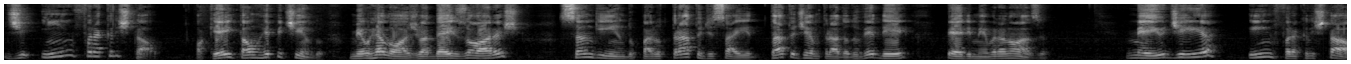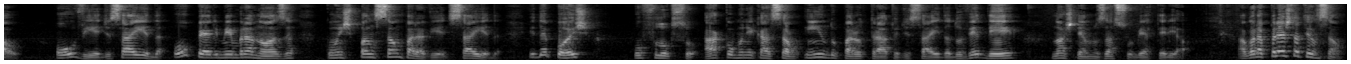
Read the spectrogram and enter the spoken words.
de infracristal. Ok? Então, repetindo, meu relógio a 10 horas, sangue indo para o trato de saída, trato de entrada do VD, perimembranosa. Meio-dia, infracristal, ou via de saída, ou perimembranosa com expansão para a via de saída. E depois, o fluxo, a comunicação indo para o trato de saída do VD, nós temos a subarterial. Agora presta atenção.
